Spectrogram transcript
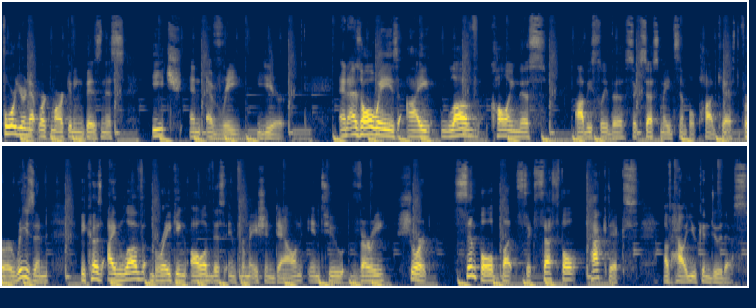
for your network marketing business each and every year. And as always, I love calling this obviously the Success Made Simple podcast for a reason because I love breaking all of this information down into very short, simple, but successful tactics of how you can do this.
